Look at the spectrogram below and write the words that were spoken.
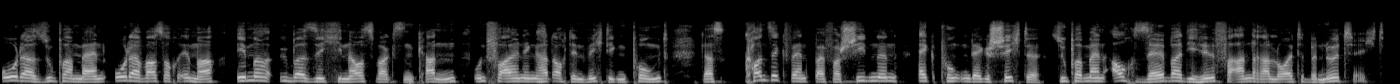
oder Superman oder was auch immer immer über sich hinauswachsen kann und vor allen Dingen hat auch den wichtigen Punkt, dass konsequent bei verschiedenen Eckpunkten der Geschichte Superman auch selber die Hilfe anderer Leute benötigt.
